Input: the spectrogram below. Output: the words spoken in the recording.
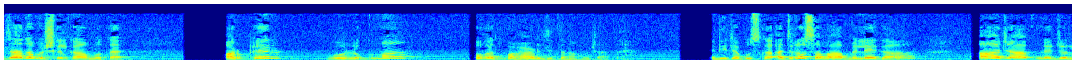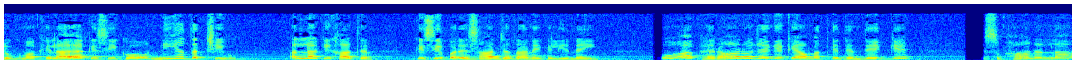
زیادہ مشکل کام ہوتا ہے۔ اور پھر وہ لکمہ بہت پہاڑ جتنا ہو جاتا ہے۔ یعنی جب اس کا اجر و ثواب ملے گا، آج آپ نے جو لکمہ کھلایا کسی کو، نیت اچھی ہو۔ اللہ کی خاطر کسی پر احسان جتانے کے لیے نہیں، وہ آپ حیران ہو جائیں گے قیامت کے دن دیکھ کے سبحان اللہ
